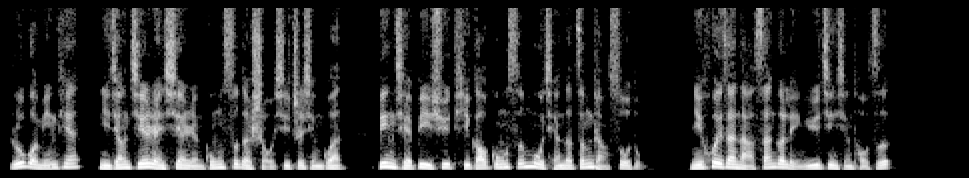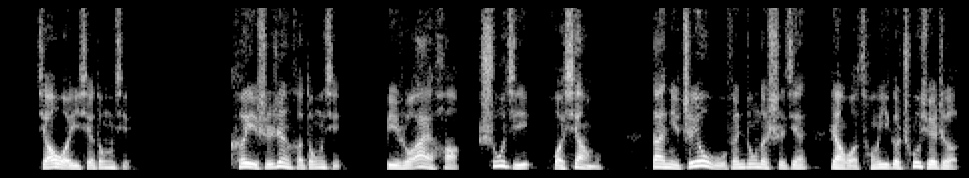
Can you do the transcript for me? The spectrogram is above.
如果明天你将接任现任公司的首席执行官？并且必须提高公司目前的增长速度。你会在哪三个领域进行投资？教我一些东西，可以是任何东西，比如爱好、书籍或项目。但你只有五分钟的时间，让我从一个初学者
